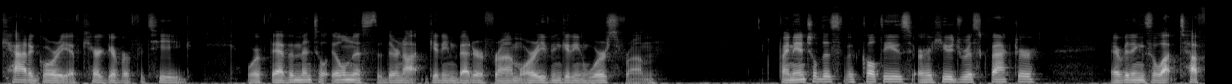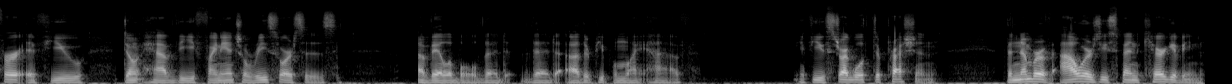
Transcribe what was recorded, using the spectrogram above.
category of caregiver fatigue. Or if they have a mental illness that they're not getting better from or even getting worse from. Financial difficulties are a huge risk factor. Everything's a lot tougher if you don't have the financial resources available that, that other people might have. If you struggle with depression, the number of hours you spend caregiving.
